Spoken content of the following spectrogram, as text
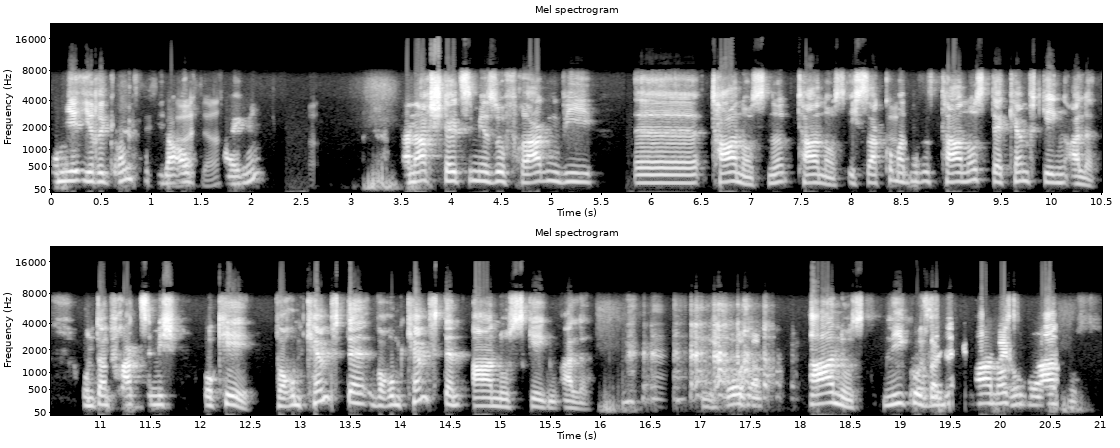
um mir ihre Grenzen wieder Ja, ja. aufzuzeigen. Danach stellt sie mir so Fragen wie äh, Thanos, ne? Thanos. Ich sag, guck mal, das ist Thanos, der kämpft gegen alle. Und dann fragt sie mich, okay, warum kämpft denn, warum kämpft denn Anus gegen alle? Anus, Nico, Anus, Anus.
